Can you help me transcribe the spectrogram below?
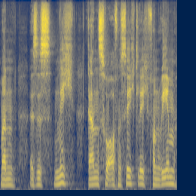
man, es ist nicht ganz so offensichtlich, von wem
